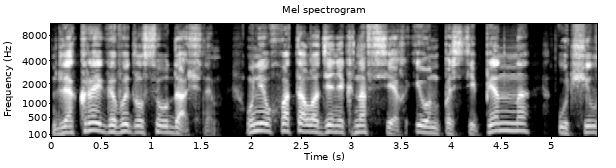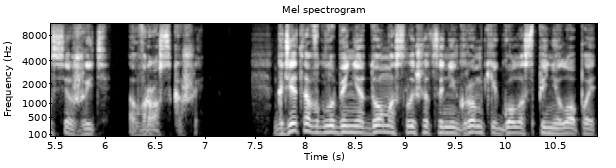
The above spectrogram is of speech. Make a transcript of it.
для Крейга выдался удачным. У него хватало денег на всех, и он постепенно учился жить в роскоши. Где-то в глубине дома слышится негромкий голос Пенелопы,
